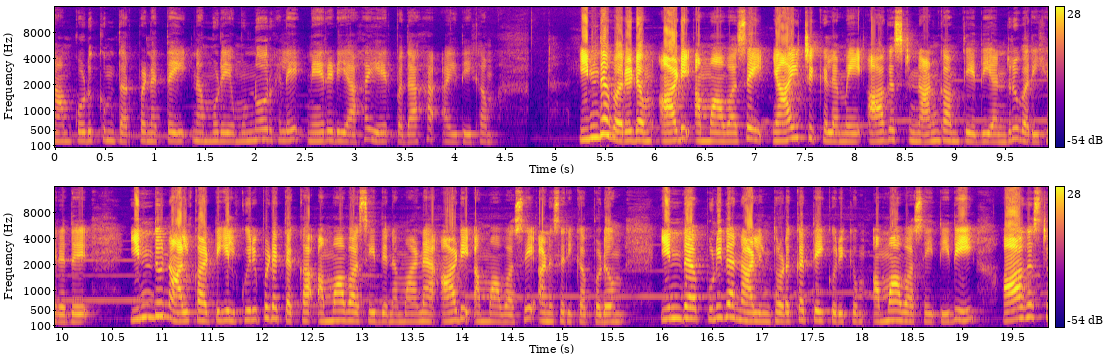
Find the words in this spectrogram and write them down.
நாம் கொடுக்கும் தர்ப்பணத்தை நம்முடைய முன்னோர்களே நேரடியாக ஏற்பதாக ஐதீகம். இந்த வருடம் ஆடி அமாவாசை ஞாயிற்றுக்கிழமை ஆகஸ்ட் நான்காம் தேதி அன்று வருகிறது. இந்து நாள்காட்டியில் குறிப்பிடத்தக்க அமாவாசை தினமான ஆடி அமாவாசை அனுசரிக்கப்படும். இந்த புனித நாளின் தொடக்கத்தை குறிக்கும் அமாவாசை திதி ஆகஸ்ட்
